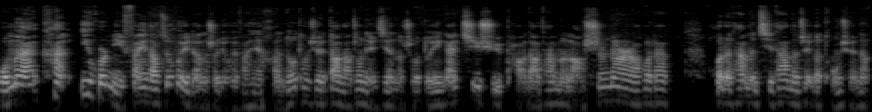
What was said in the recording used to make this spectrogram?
我们来看一会儿，你翻译到最后一段的时候，你会发现很多同学到达终点线的时候都应该继续跑到他们老师那儿啊，或者或者他们其他的这个同学那。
